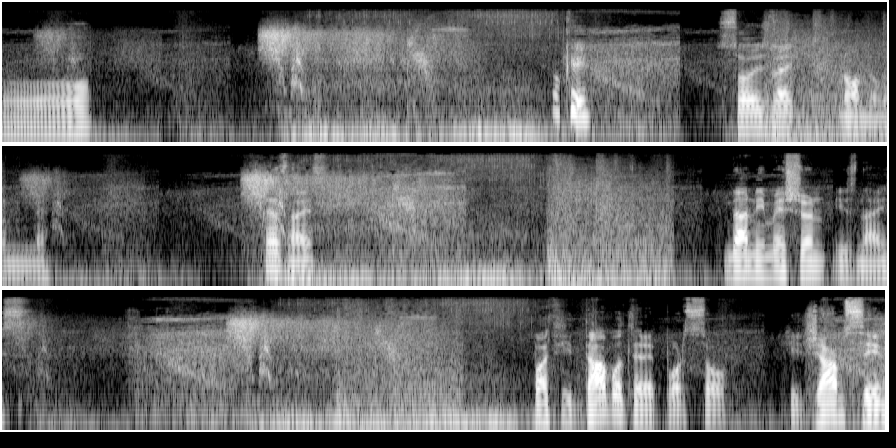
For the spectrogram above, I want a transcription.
Oh. Okay. So it's like... No, I'm not gonna... That's nice. The animation is nice. But he double teleports, so he jumps in.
